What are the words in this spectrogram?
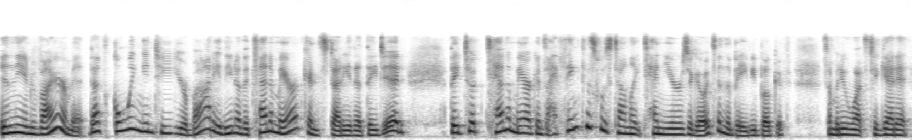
in the environment that's going into your body. You know, the 10 American study that they did, they took 10 Americans. I think this was done like 10 years ago. It's in the baby book if somebody wants to get it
